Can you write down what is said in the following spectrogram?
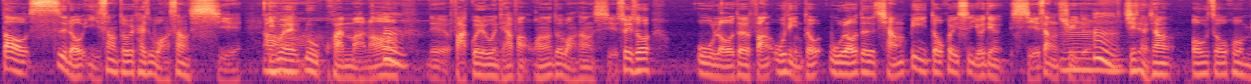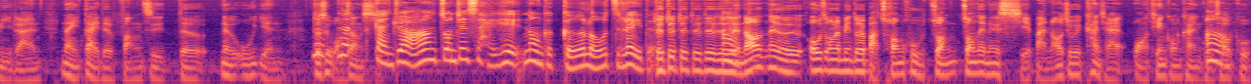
到四楼以上都会开始往上斜，因为路宽嘛，然后那个法规的问题，它房往上都往上斜，所以说。五楼的房屋顶都五楼的墙壁都会是有点斜上去的，嗯，其实很像欧洲或米兰那一带的房子的那个屋檐都是往上斜，感觉好像中间是还可以弄个阁楼之类的。对对对对对对对，嗯、然后那个欧洲那边都会把窗户装装在那个斜板，然后就会看起来往天空看过超酷。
